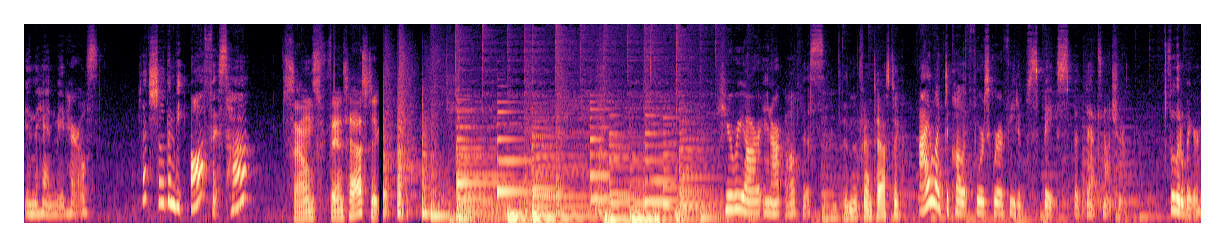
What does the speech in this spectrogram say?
in the Handmade Harriells. Let's show them the office, huh? Sounds fantastic. Here we are in our office. Mm-hmm. Isn't it fantastic? I like to call it four square feet of space, but that's not true. It's a little bigger.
